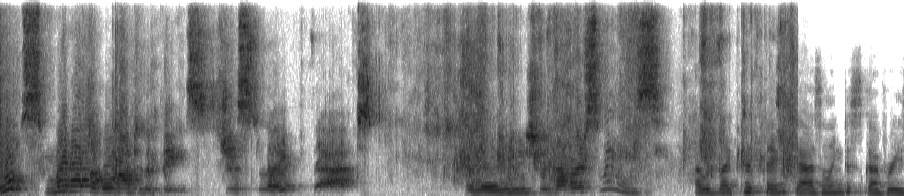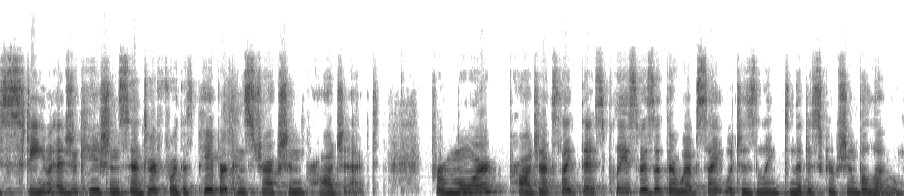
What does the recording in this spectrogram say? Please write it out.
Whoops, we might have to hold on to the base, just like that. And then we should have our swings. I would like to thank Dazzling Discoveries STEAM Education Center for this paper construction project. For more projects like this, please visit their website, which is linked in the description below.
